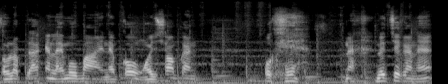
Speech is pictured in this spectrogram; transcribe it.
สำหรับ Dark and Light Mobile นะครับก็หวังว่าจะชอบกัน โอเคนะแล้วเจอกันฮะ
